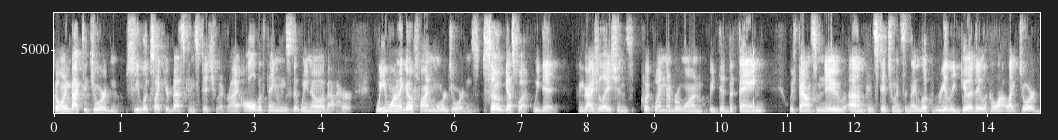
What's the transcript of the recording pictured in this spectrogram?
Going back to Jordan, she looks like your best constituent, right? All the things that we know about her. We want to go find more Jordans. So, guess what? We did. Congratulations. Quick win number one. We did the thing. We found some new um, constituents and they look really good. They look a lot like Jordan.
